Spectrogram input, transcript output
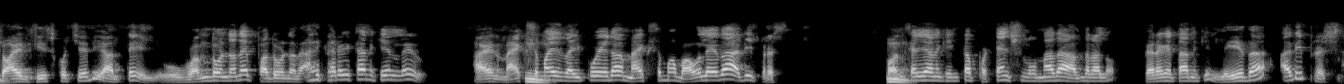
సో ఆయన తీసుకొచ్చేది అంతే. వంద ఉండనే పది ఉండనే అది పెరగటానికి ఏం లేదు. ఆయన మాక్సిమైజ్ అయిపోయేదా మాక్సిమం అవ్వలేదా అది ప్రశ్న. పవన్ కళ్యాణ్కి ఇంకా పొటెన్షియల్ ఉన్నదా ఆంధ్రాలో? పెరగటానికి లేదా అది ప్రశ్న.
